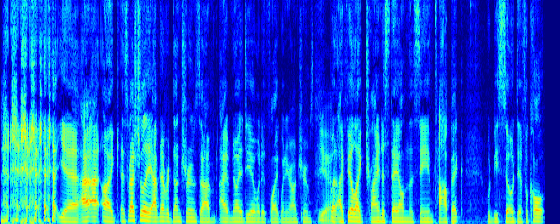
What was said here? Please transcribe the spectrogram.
yeah, I, I like especially I've never done shrooms, so I've I have no idea what it's like when you're on shrooms. Yeah. But I feel like trying to stay on the same topic would be so difficult.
